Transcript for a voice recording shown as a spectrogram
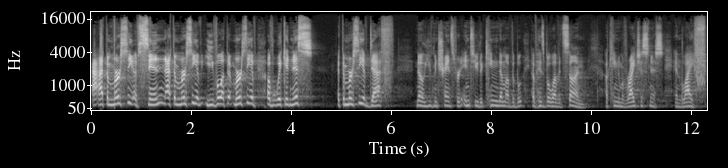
at the mercy of sin, at the mercy of evil, at the mercy of, of wickedness, at the mercy of death. No, you've been transferred into the kingdom of, the, of his beloved Son, a kingdom of righteousness and life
